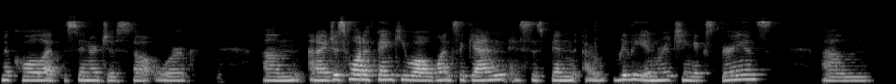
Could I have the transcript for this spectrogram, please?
nicole at thesynergist.org. Um, and I just want to thank you all once again. This has been a really enriching experience. Um,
